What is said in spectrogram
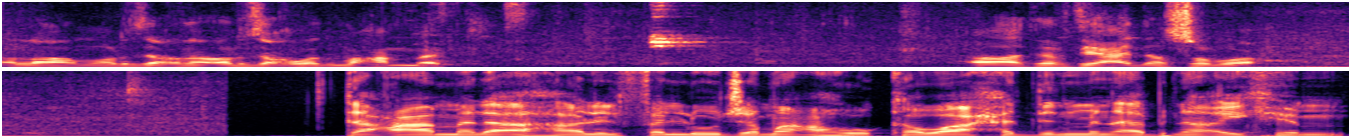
اللهم ارزقنا ارزق ولد محمد. آه تفتيح عندنا الصبح تعامل أهالي الفلوجة معه كواحد من أبنائهم.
